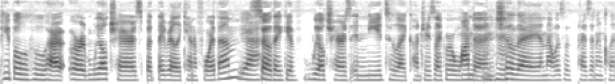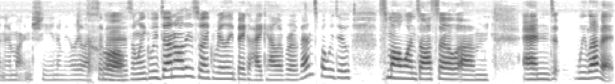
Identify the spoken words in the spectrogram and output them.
people who are, are in wheelchairs but they really can't afford them. Yeah. So they give wheelchairs in need to like countries like Rwanda and Chile, and that was with President Clinton and Martin Sheen, Emilio Estevez, and we, we've done all these like really big high caliber events, but we do small ones also, um, and we love it.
